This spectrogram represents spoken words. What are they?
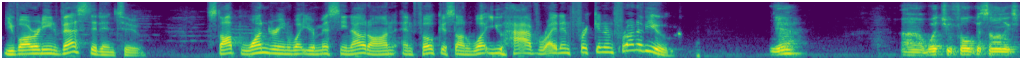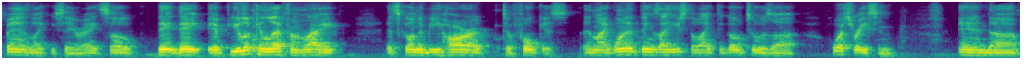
you've already invested into. Stop wondering what you're missing out on and focus on what you have right in freaking in front of you. Yeah. Uh, what you focus on expands, like you say, right? So they, they if you're looking left and right, it's going to be hard to focus. And like one of the things I used to like to go to is uh horse racing and uh,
